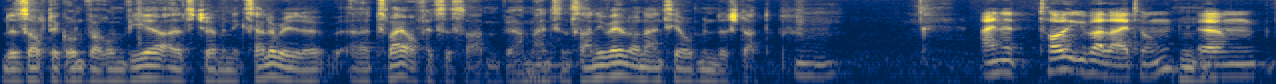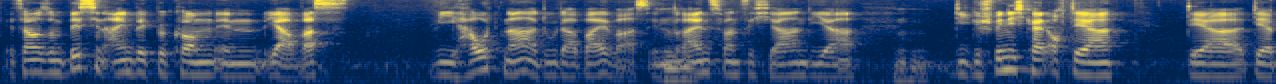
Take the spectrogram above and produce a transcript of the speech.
und das ist auch der Grund, warum wir als German Accelerator äh, zwei Offices haben. Wir haben eins in Sunnyvale und eins hier oben in der Stadt. Mhm. Eine tolle Überleitung. Mhm. Ähm, jetzt haben wir so ein bisschen Einblick bekommen in, ja, was wie hautnah du dabei warst in mhm. 23 Jahren, die ja mhm. die Geschwindigkeit auch der, der, der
